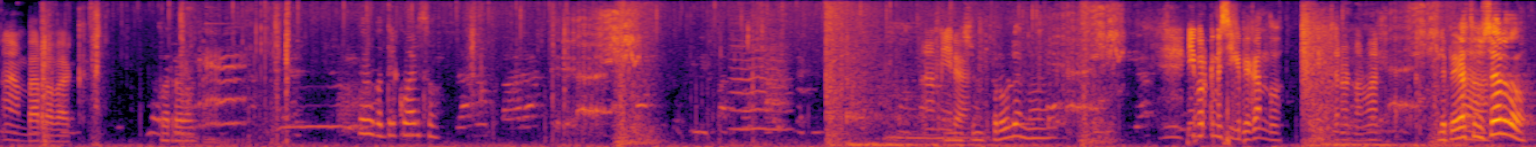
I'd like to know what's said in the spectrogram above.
Ah, barra back. Barra back. no encontré cuarzo. Ah, No mira. es un problema. ¿Y por qué me sigue pegando? Esto no es normal. ¿Le pegaste un Ah. cerdo?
